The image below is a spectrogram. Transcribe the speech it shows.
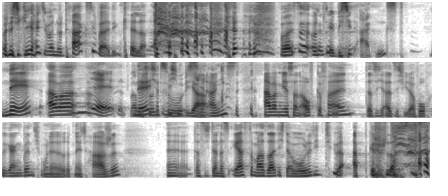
Und ich gehe eigentlich immer nur tagsüber in den Keller. weißt du? Und ein bisschen Angst. nee, aber Nee, nee, ich hatte zu- nicht ein bisschen ja. Angst. Aber mir ist dann aufgefallen, dass ich, als ich wieder hochgegangen bin, ich wohne in der dritten Etage, äh, dass ich dann das erste Mal, seit ich da wohne, die Tür abgeschlossen habe.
